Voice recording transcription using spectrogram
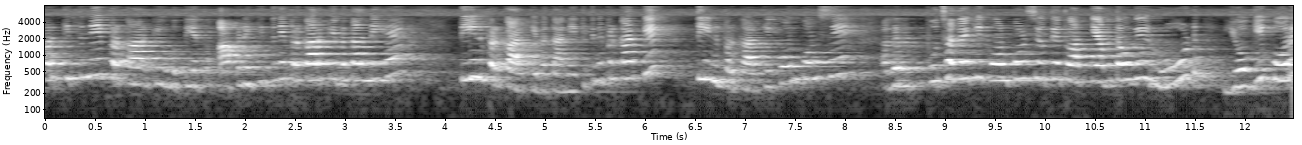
पर कितने प्रकार के होते हैं तो आपने कितने प्रकार के बताने हैं? तीन प्रकार के बताने हैं। कितने प्रकार के? तीन प्रकार के। कौन कौन से? अगर पूछा जाए कि कौन कौन से होते हैं तो आप क्या बताओगे? रूढ़, योगिक और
